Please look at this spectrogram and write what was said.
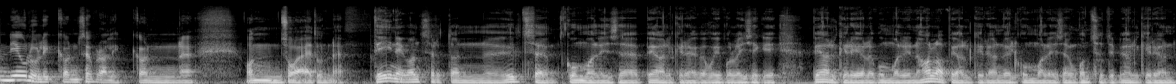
on jõululik, on sõbralik, on, on soe tunne teine kontsert on üldse kummalise pealkirjaga, võib-olla isegi pealkiri ei ole kummaline, alapealkiri on veel kummalisem, kontserdi pealkiri on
